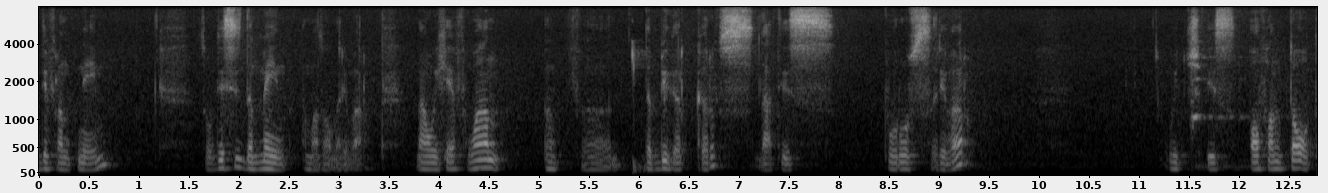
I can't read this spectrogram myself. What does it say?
different name. So this is the main Amazon River. Now we have one of uh, the bigger curves, that is Purus River, which is often taught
